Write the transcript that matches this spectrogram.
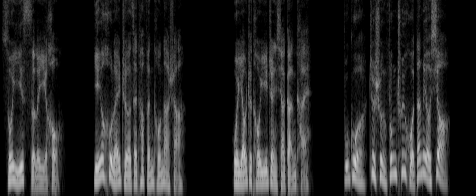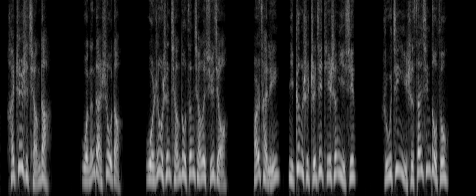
所以死了以后也要后来者在他坟头那啥？”我摇着头，一阵下感慨。不过这顺风吹火丹的药效还真是强大，我能感受到，我肉身强度增强了许久。而彩铃，你更是直接提升一星，如今已是三星斗宗。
